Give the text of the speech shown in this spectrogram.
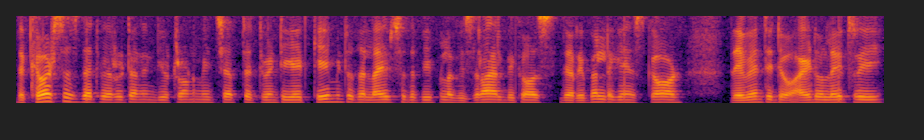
The curses that were written in Deuteronomy chapter 28 came into the lives of the people of Israel because they rebelled against God. They went into idolatry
